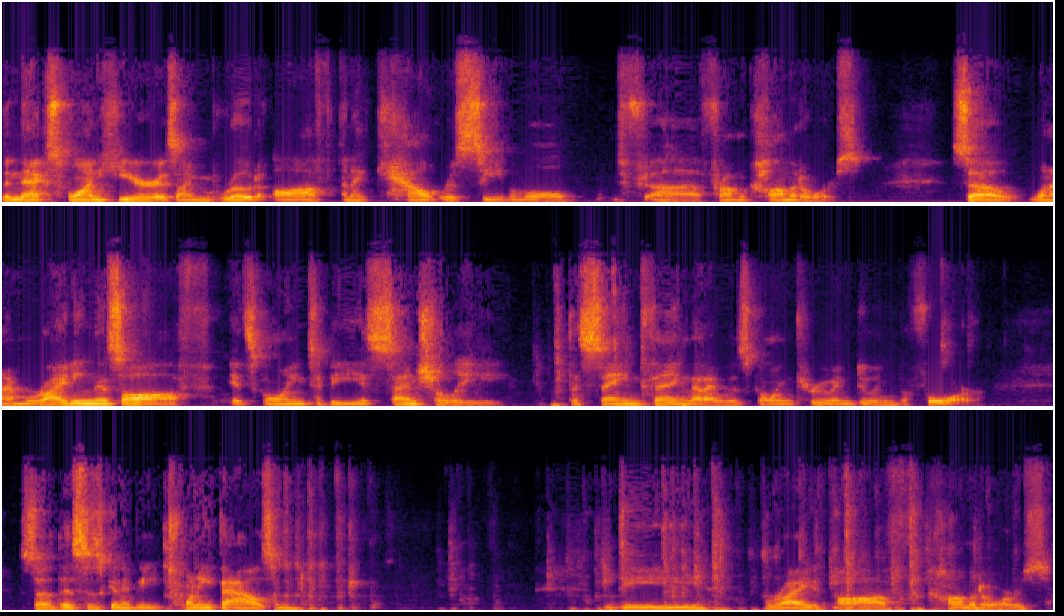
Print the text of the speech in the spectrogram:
The next one here is I'm wrote off an account receivable uh, from Commodores. So when I'm writing this off, it's going to be essentially the same thing that I was going through and doing before. So this is going to be 20,000 D write off Commodores.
